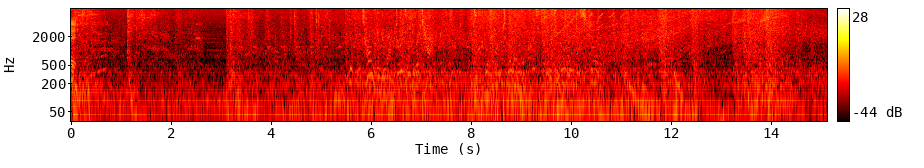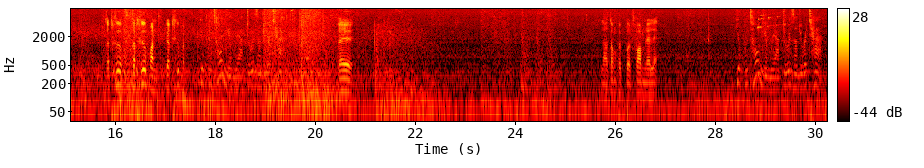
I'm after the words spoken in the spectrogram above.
กระทืบกระทืบมันกระทืบมัน เค เราต้องไปเปิดป้อมแล้วแหละ Your plutonium reactor is under attack.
